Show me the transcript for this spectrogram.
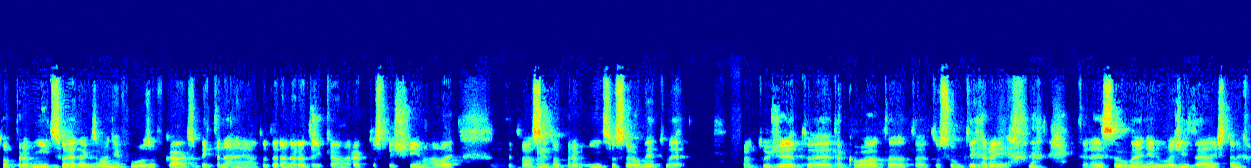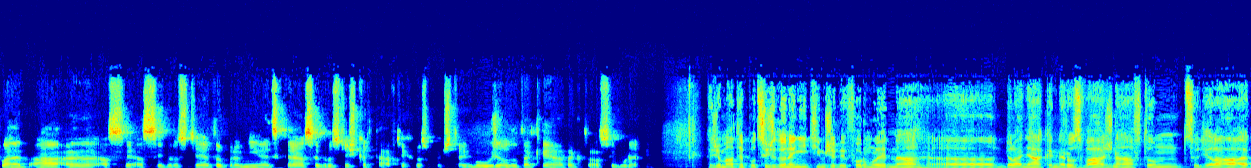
to první, co je takzvaně v úvozovkách zbytné. Já to teda nerad říkám, jak to slyším, ale je to asi hmm. to první, co se obětuje protože to je taková, ta, to, to jsou ty hry, které jsou méně důležité než ten chléb a e, asi, asi prostě je to první věc, která se prostě škrtá v těch rozpočtech. Bohužel to tak je a tak to asi bude. Takže máte pocit, že to není tím, že by Formule 1 e, byla nějak nerozvážná v tom, co dělá a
